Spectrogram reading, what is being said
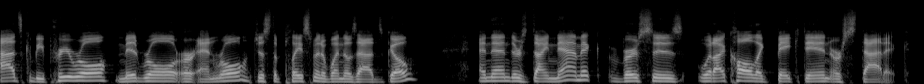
Ads could be pre roll, mid roll, or end roll, just the placement of when those ads go. And then there's dynamic versus what I call like baked in or static.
